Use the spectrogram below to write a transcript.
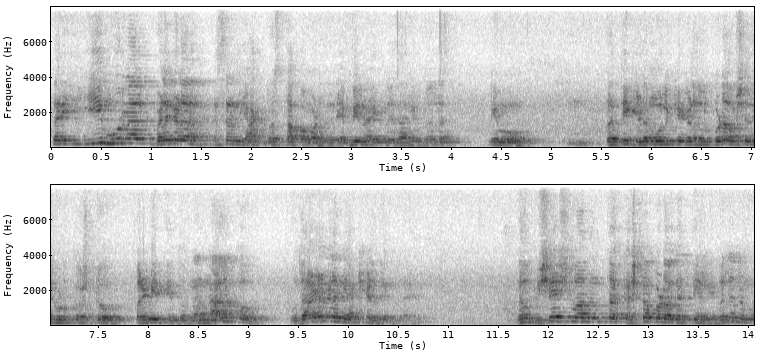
ಸರಿ ಈ- ಈ ಮೂರ್ನಾಲ್ಕು ಬೆಳೆಗಳ ಹೆಸರನ್ನು ಯಾಕೆ ಪ್ರಸ್ತಾಪ ಮಾಡಿದ್ರೆ ಎಂ ಬಿ ನಾಯ್ಕರಿದ್ದಾರೆ ಇವರೆಲ್ಲ ನೀವು ಪ್ರತಿ ಗಿಡಮೂಲಿಕೆಗಳಲ್ಲೂ ಕೂಡ ಔಷಧಿ ಹುಡುಕೋಷ್ಟು ಪರಿಣಿತಿ ಇದ್ದು ನಾನು ನಾಲ್ಕು ಉದಾಹರಣೆಗಳನ್ನು ಯಾಕೆ ಹೇಳಿದೆ ಅಂದ್ರೆ ನಾವು ವಿಶೇಷವಾದಂಥ ಕಷ್ಟಪಡೋ ಅಗತ್ಯ ಇಲ್ಲ. ಇವೆಲ್ಲ ನಮ್ಮ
